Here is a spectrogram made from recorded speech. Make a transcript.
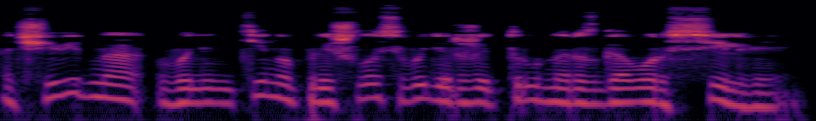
Очевидно, Валентину пришлось выдержать трудный разговор с Сильвией.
